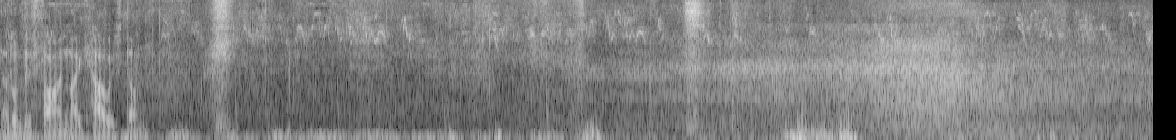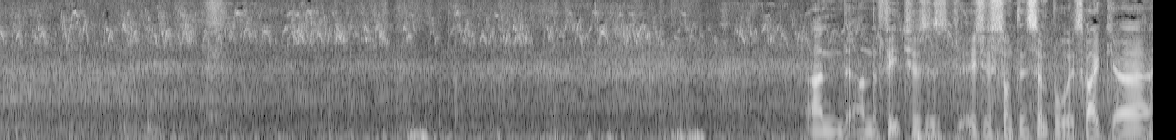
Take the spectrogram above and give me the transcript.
That'll define like how it's done. and and the features is is just something simple. It's like uh,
